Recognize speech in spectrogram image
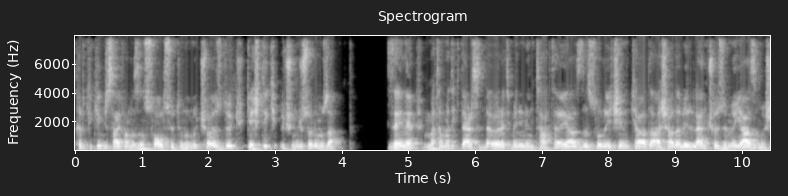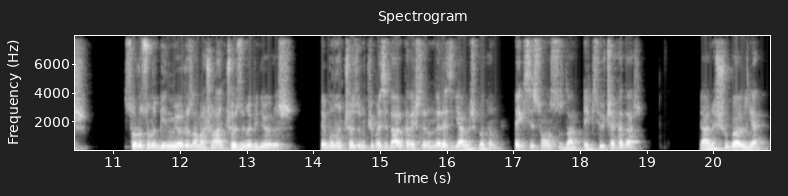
42. sayfamızın sol sütununu çözdük. Geçtik 3. sorumuza. Zeynep matematik dersinde öğretmeninin tahtaya yazdığı soru için kağıda aşağıda verilen çözümü yazmış. Sorusunu bilmiyoruz ama şu an çözümü biliyoruz. Ve bunun çözüm kümesi de arkadaşlarım neresi gelmiş bakın. Eksi sonsuzdan eksi 3'e kadar. Yani şu bölge.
